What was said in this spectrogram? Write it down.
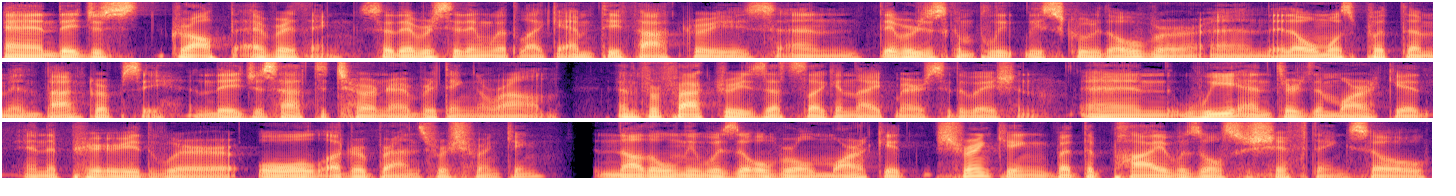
and they just dropped everything. So they were sitting with like empty factories, and they were just completely screwed over, and it almost put them in bankruptcy, and they just have to turn everything around. And for factories, that's like a nightmare situation. And we entered the market in a period where all other brands were shrinking. Not only was the overall market shrinking, but the pie was also shifting. So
